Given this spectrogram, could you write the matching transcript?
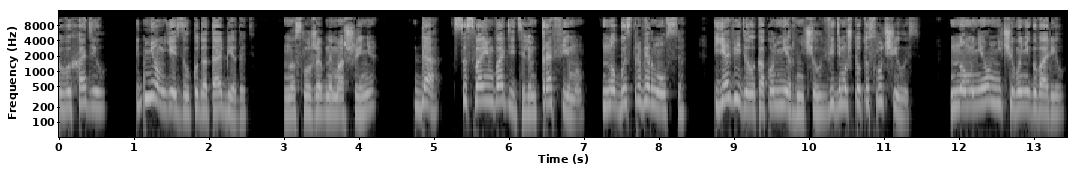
Выходил. Днем ездил куда-то обедать. На служебной машине? Да, со своим водителем, Трофимом, но быстро вернулся. Я видела, как он нервничал, видимо, что-то случилось. Но мне он ничего не говорил.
